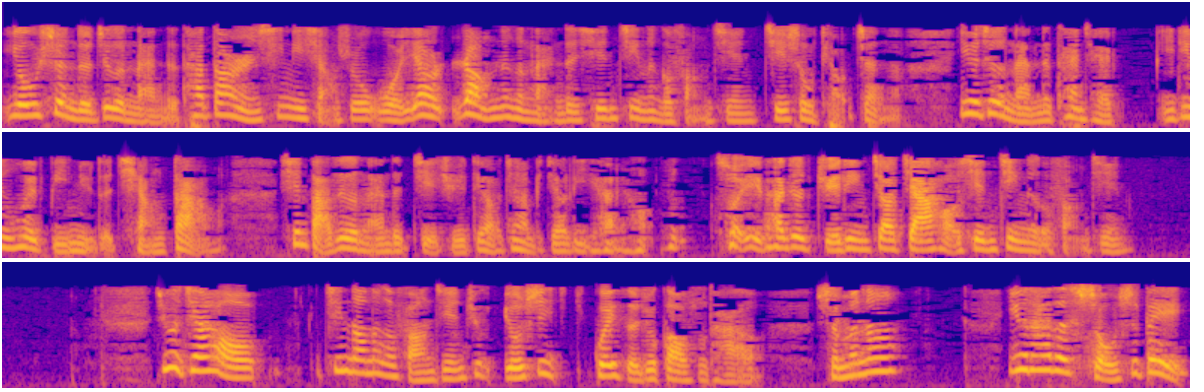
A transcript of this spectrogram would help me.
优胜的这个男的，他当然心里想说，我要让那个男的先进那个房间接受挑战啊，因为这个男的看起来一定会比女的强大嘛，先把这个男的解决掉，这样比较厉害哈，所以他就决定叫嘉豪先进那个房间。结果嘉豪进到那个房间，就游戏规则就告诉他了，什么呢？因为他的手是被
